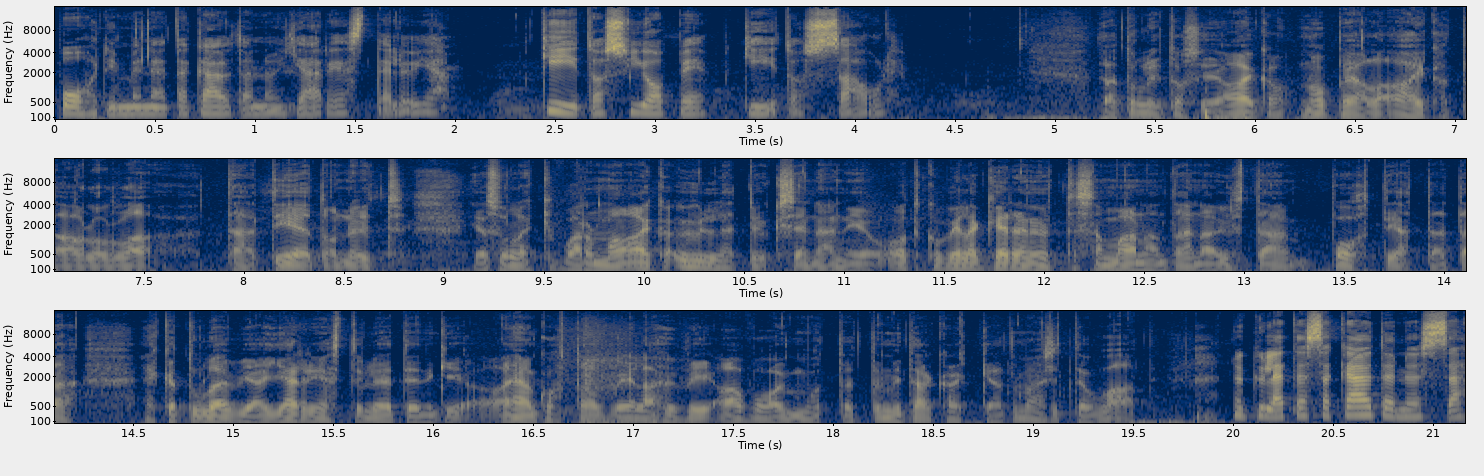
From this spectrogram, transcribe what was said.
pohdimme näitä käytännön järjestelyjä. Kiitos Jope, kiitos Sauli. Tämä tuli tosiaan aika nopealla aikataululla tämä tieto nyt, ja sullekin varmaan aika yllätyksenä, niin oletko vielä kerännyt tässä maanantaina yhtään pohtia tätä, ehkä tulevia järjestelyjä, tietenkin ajankohta on vielä hyvin avoin, mutta että mitä kaikkea tämä sitten vaatii? No kyllä tässä käytännössä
